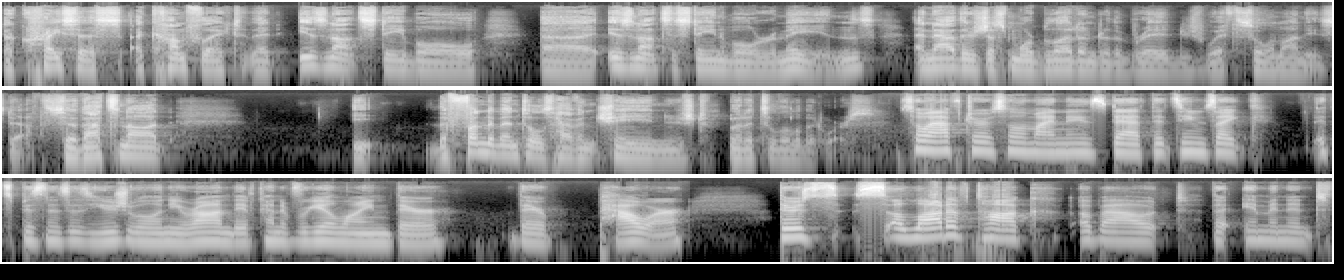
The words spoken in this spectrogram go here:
a, crisis, a conflict that is not stable, uh, is not sustainable remains. And now there's just more blood under the bridge with Soleimani's death. So that's not the fundamentals haven't changed, but it's a little bit worse. So after Soleimani's death, it seems like it's business as usual in Iran. They've kind of realigned their their power. There's a lot of talk about the imminent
